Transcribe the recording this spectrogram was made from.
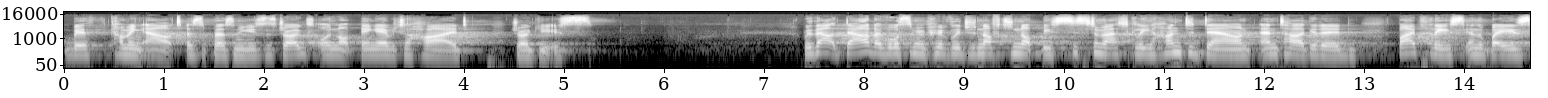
with coming out as a person who uses drugs or not being able to hide drug use. Without doubt, I've also been privileged enough to not be systematically hunted down and targeted by police in the ways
